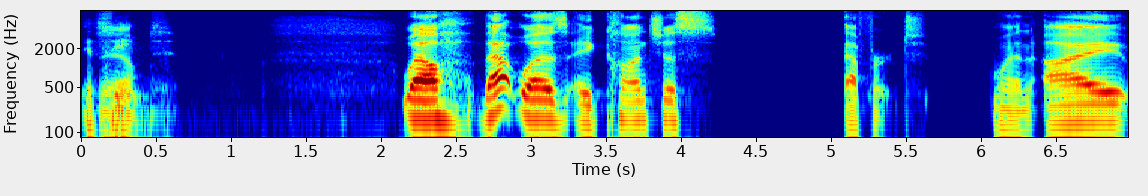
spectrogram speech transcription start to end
It yeah. seems. Well, that was a conscious effort. When I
